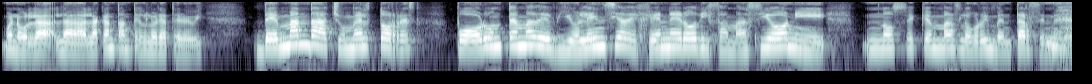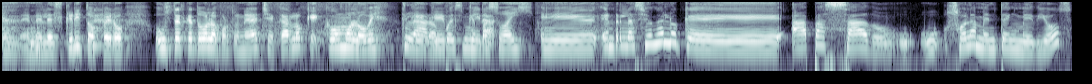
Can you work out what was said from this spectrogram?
bueno, la, la, la cantante Gloria Trevi, demanda a Chumel Torres por un tema de violencia de género, difamación y no sé qué más logró inventarse en, el escrito, pero usted que tuvo la oportunidad de checarlo, ¿cómo lo ve? Claro, pues mira, pasó ahí? Eh, en relación a lo que ha pasado solamente en medios,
